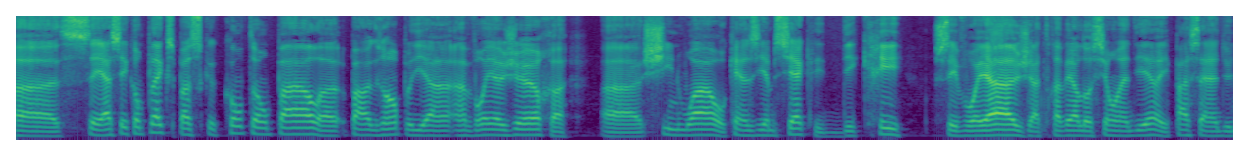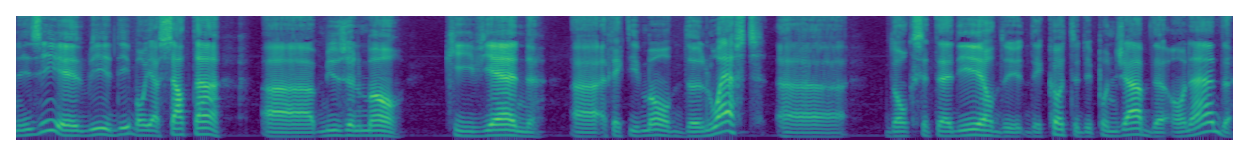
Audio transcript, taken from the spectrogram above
euh, c'est assez complexe parce que quand on parle, euh, par exemple, il y a un, voyageur euh, chinois au 15e siècle, il décrit ses voyages à travers l'océan Indien, il passe à l'Indonésie et lui, il dit, bon, il y a certains musulmans qui viennent effectivement de l'ouest, donc c'est-à-dire des, côtes du Punjab en Inde,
